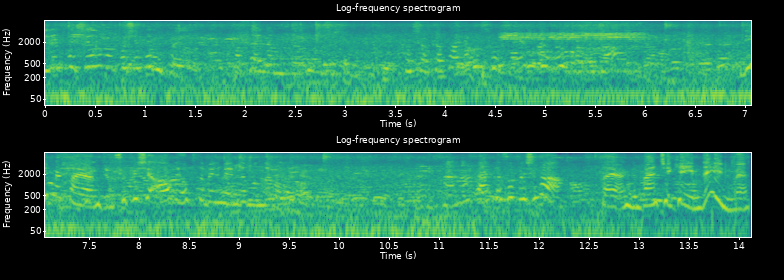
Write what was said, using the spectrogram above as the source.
Direkt taşıyalım mı poşete mi koyalım? Kasayla mı koyalım? Değil mi Sayancığım? Şu fişi al yoksa benim elimde bunlar oluyor. Sen kasa taşı da. Sayancığım ben çekeyim değil mi?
